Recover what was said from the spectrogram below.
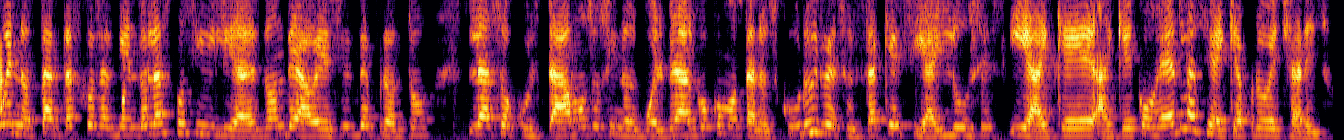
bueno, tantas cosas, viendo las posibilidades donde a veces de pronto las ocultamos o si nos vuelve algo como tan oscuro y resulta que sí hay luces y hay que, hay que cogerlas y hay que aprovechar eso.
